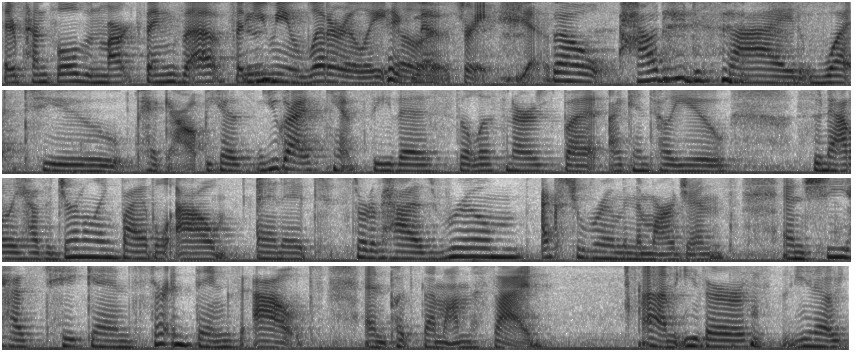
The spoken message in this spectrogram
their pencils and mark things up. So and you mean literally illustrate? Notes. Yes. So how do you decide what to pick out? Because you guys can't see this, the listeners, but I can tell you so Natalie has a journaling Bible out and it sort of has room, extra room in the margins. And she has taken certain things out and puts them on the side. Um, either, you know,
